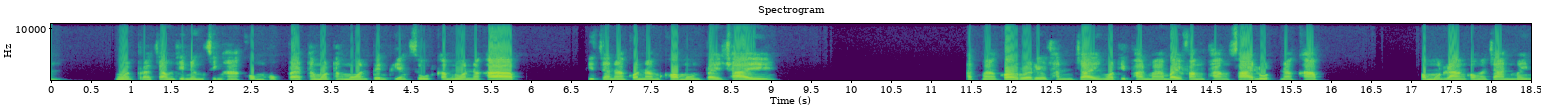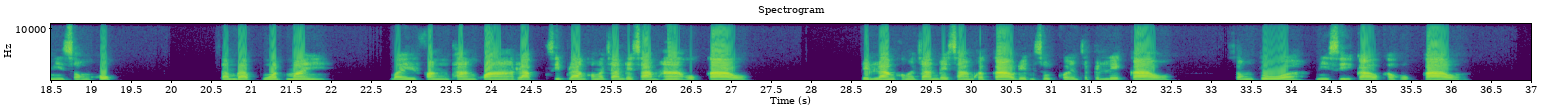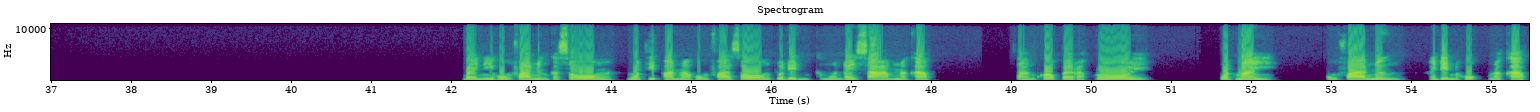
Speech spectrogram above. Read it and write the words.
งวดประจำที่หนึ่งสิงหาคมหกแปดทั้งหมดทั้งมวลเป็นเพียงสูตรคำนวณนะครับ พิจารณาก่อนนำข้อมูลไปใช้ ถัดมาก็รวยเร็วทันใจงวดที่ผ่านมาใบฝั่งทางซ้ายหลุดนะครับข้อมูลล่างของอาจารย์ไม่มีสองหกสำหรับงวดใหม่ ใบฝั่งทางขวาหลัก สิบล่างของอาจารย์ได้สามห้าหกเก้าเด่นล่างของอาจารย์ได้สามกับเก้าเด่นสุดก็จะเป็นเลขเก้าสองตัวมีสี่เก้ากับหกเก้าใบนี้หงฟ้าหนึ่งกับสองงวดที่ผ่านมาหงฟ้าสองตัวเด่นคำนวณได้สามนะครับสามก็ไปหลักร้อย งวดใหม่หงฟ้าหนึ่ง ให้เด่นหกนะครับ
